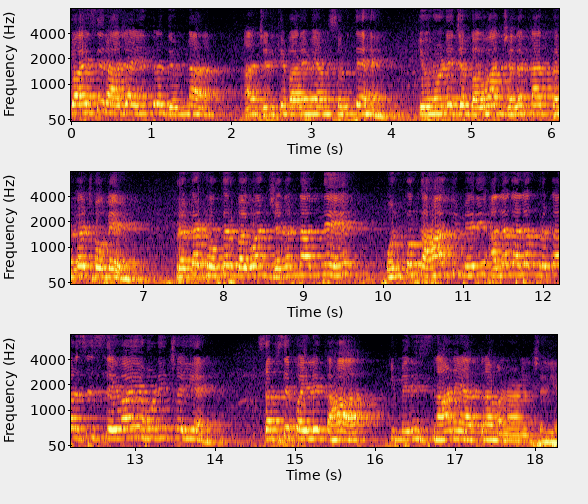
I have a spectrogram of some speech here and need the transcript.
तो ऐसे राजा इंद्र द्युम्ना हाँ, जिनके बारे में हम सुनते हैं कि उन्होंने जब भगवान जगन्नाथ प्रकट हो गए, प्रकट होकर भगवान जगन्नाथ ने उनको कहा कि मेरी अलग अलग प्रकार से सेवाएँ होनी चाहिए। सबसे पहले कहा कि मेरी स्नान यात्रा मनानी चाहिए।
